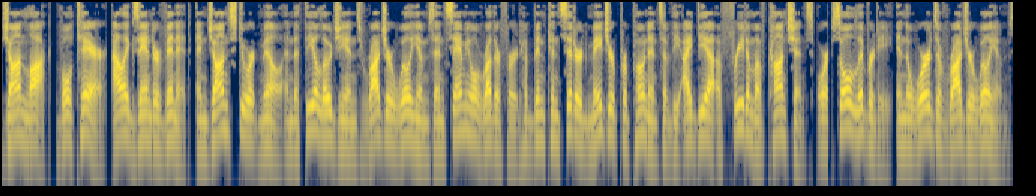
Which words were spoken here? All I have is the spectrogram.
John Locke, Voltaire, Alexander Vinet, and John Stuart Mill and the theologians Roger Williams and Samuel Rutherford have been considered major proponents of the idea of freedom of conscience or soul liberty in the words of Roger Williams.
